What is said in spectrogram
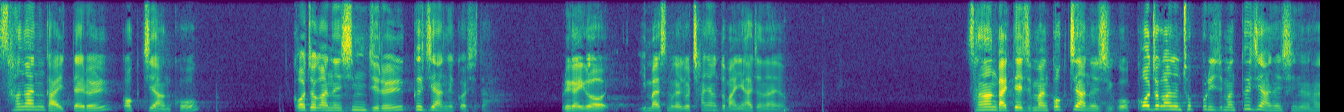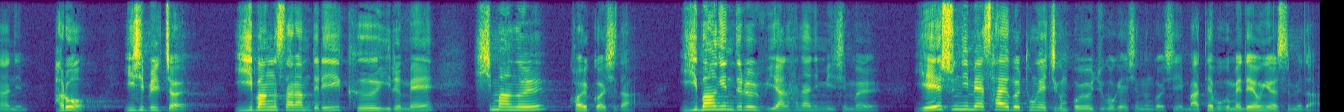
상한 갈대를 꺾지 않고 꺼져가는 심지를 끄지 않을 것이다. 우리가 이거 이 말씀을 가지고 찬양도 많이 하잖아요. 상한 갈대지만 꺾지 않으시고 꺼져가는 촛불이지만 끄지 않으시는 하나님. 바로 21절 이방 사람들이 그 이름에 희망을 걸 것이다. 이방인들을 위한 하나님이심을 예수님의 사역을 통해 지금 보여주고 계시는 것이 마태복음의 내용이었습니다.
